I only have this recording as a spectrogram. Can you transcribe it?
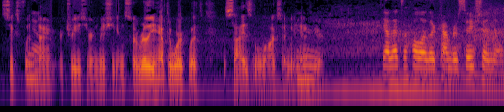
six foot Yeah. diameter trees here in michigan so really you have to work with the size of the logs that we have Mhm. here Yeah, that's a whole other conversation. Uh,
